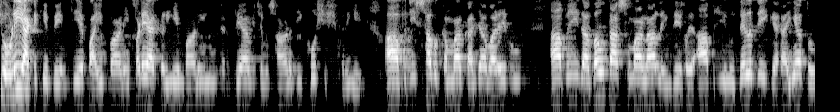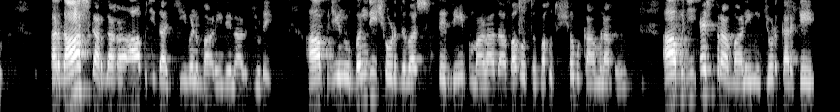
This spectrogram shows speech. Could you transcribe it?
ਝੋਲੀ ਅੱਡ ਕੇ ਬੇਨਤੀ ਹੈ, ਭਾਈ ਬਾਣੀ ਪੜਿਆ ਕਰੀਏ, ਬਾਣੀ ਨੂੰ ਹਿਰਦਿਆਂ ਵਿੱਚ ਵਸਾਣ ਦੀ ਕੋਸ਼ਿਸ਼ ਕਰੀਏ। ਆਪ ਜੀ ਸਭ ਕੰਮਾਂ ਕਾਜਾਂ ਵਾਲੇ ਹੋ। ਆਪ ਜੀ ਦਾ ਬਹੁਤਾ ਸਮਾਂ ਨਾ ਲੈਂਦੇ ਹੋਏ ਆਪ ਜੀ ਨੂੰ ਦਿਲ ਦੀ ਗਹਿਰਾਈਆਂ ਤੋਂ ਅਰਦਾਸ ਕਰਦਾ ਹਾਂ, ਆਪ ਜੀ ਦਾ ਜੀਵਨ ਬਾਣੀ ਦੇ ਨਾਲ ਜੁੜੇ। ਆਪ ਜੀ ਨੂੰ ਬੰਦੀ ਛੋੜ ਦਿਵਸ ਤੇ ਦੀਪਮਾਲਾ ਦਾ ਬਹੁਤ ਬਹੁਤ ਸ਼ੁਭ ਕਾਮਨਾ ਹੋਣ। ਆਪ ਜੀ ਇਸ ਤਰ੍ਹਾਂ ਬਾਣੀ ਨੂੰ ਜੁੜ ਕਰਕੇ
